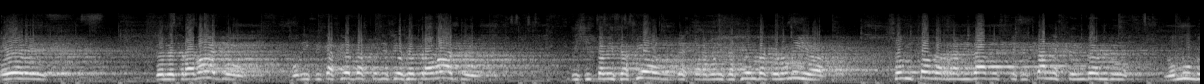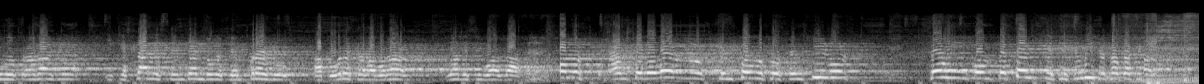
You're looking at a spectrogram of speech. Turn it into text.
es teletraballo, modificación das condicións de traballo, digitalización, descarbonización da economía, son todas realidades que se están estendendo no mundo do traballo e que están estendendo o desemprego, a pobreza laboral e a desigualdade. Estamos ante gobernos que en todos os sentidos son incompetentes e sumisos ao capitalismo.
